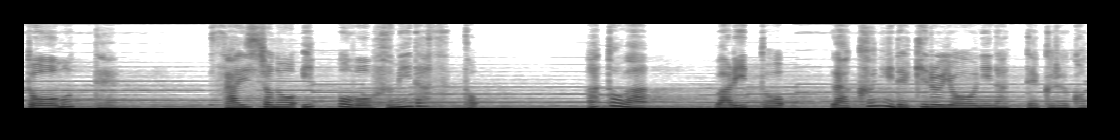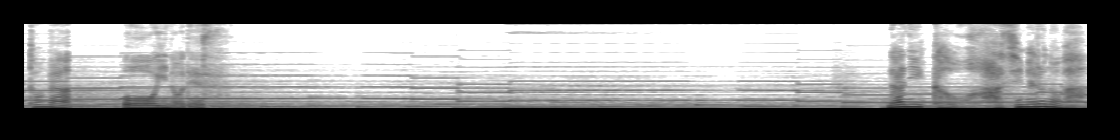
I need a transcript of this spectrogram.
うと思って最初の一歩を踏み出すあとは割と楽にできるようになってくることが多いのです。何かを始めるのは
